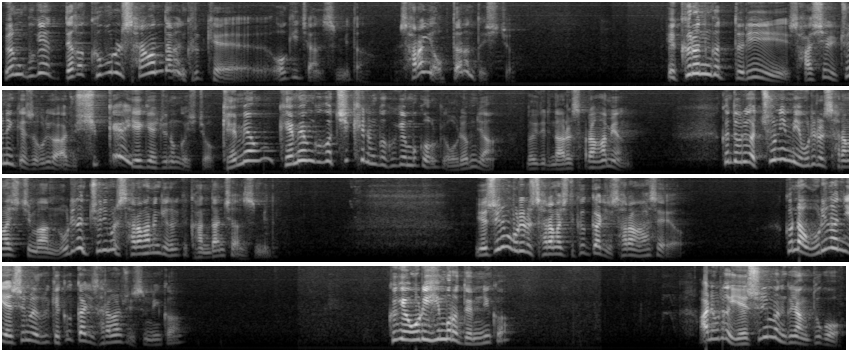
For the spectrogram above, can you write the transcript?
여러분, 그게 내가 그분을 사랑한다면 그렇게 어기지 않습니다. 사랑이 없다는 뜻이죠. 예, 그런 것들이 사실 주님께서 우리가 아주 쉽게 얘기해 주는 것이죠. 계명, 계명 그거 지키는 거 그게 뭐 그렇게 어렵냐? 너희들이 나를 사랑하면. 근데 우리가 주님이 우리를 사랑하시지만 우리는 주님을 사랑하는 게 그렇게 간단치 않습니다. 예수님 우리를 사랑하실 때 끝까지 사랑하세요. 그러나 우리는 예수님을 그렇게 끝까지 사랑할 수 있습니까? 그게 우리 힘으로 됩니까? 아니 우리가 예수님은 그냥 두고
